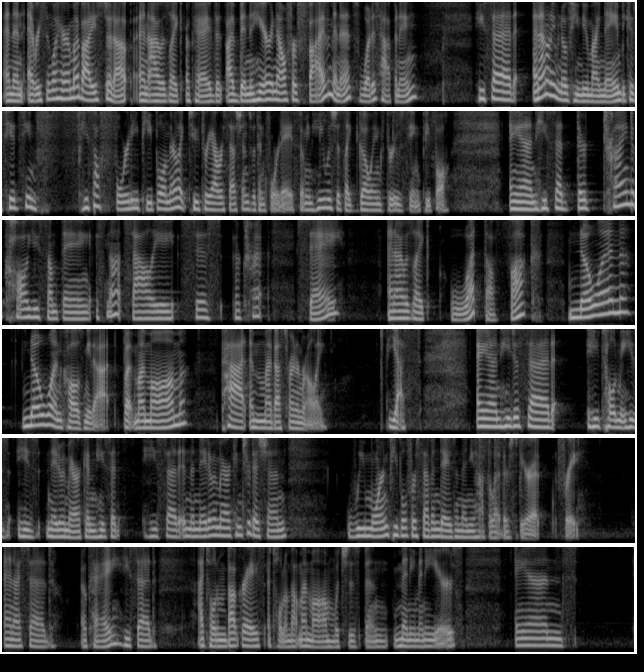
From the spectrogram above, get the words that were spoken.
And then every single hair on my body stood up. And I was like, Okay, th- I've been here now for five minutes. What is happening? He said, and I don't even know if he knew my name because he had seen, he saw 40 people and they're like two, three hour sessions within four days. So, I mean, he was just like going through seeing people. And he said, They're trying to call you something. It's not Sally, sis. They're trying, say. And I was like, What the fuck? No one, no one calls me that, but my mom, Pat, and my best friend in Raleigh. Yes. And he just said, he told me he's he's Native American. He said, he said, in the Native American tradition, we mourn people for seven days and then you have to let their spirit free. And I said, okay. He said, I told him about Grace. I told him about my mom, which has been many, many years. And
